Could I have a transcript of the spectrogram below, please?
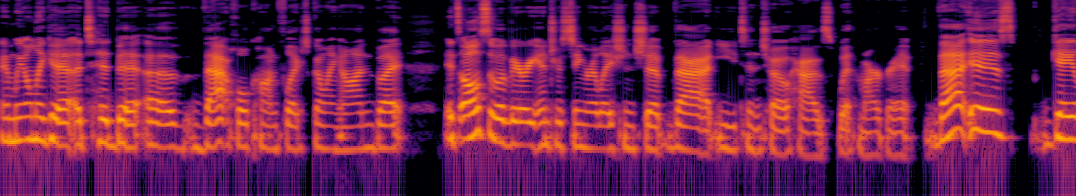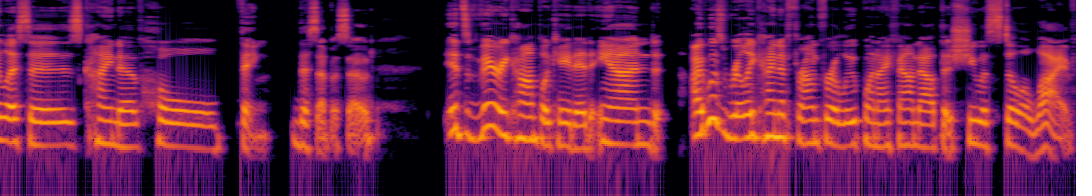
And we only get a tidbit of that whole conflict going on, but it's also a very interesting relationship that Yi Tien Cho has with Margaret. That is Geillis's kind of whole thing this episode. It's very complicated and I was really kind of thrown for a loop when I found out that she was still alive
